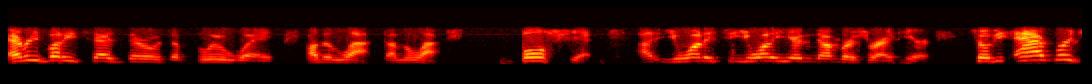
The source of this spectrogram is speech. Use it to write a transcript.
Everybody says there was a blue wave on the left, on the left. Bullshit. Uh, you want to see? You want to hear the numbers right here. So the average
